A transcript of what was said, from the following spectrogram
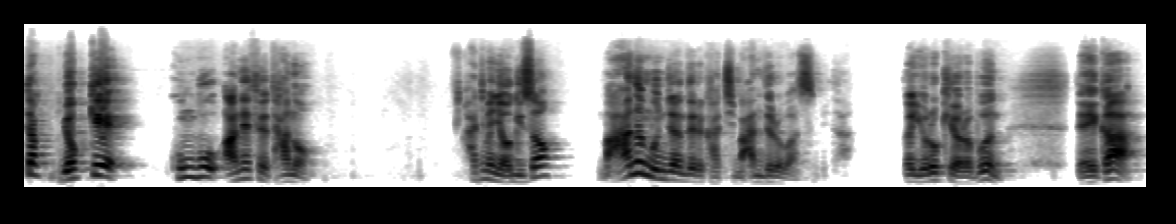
딱 몇 개 공부 안 했어요 단어. 하지만 여기서 많은 문장들을 같이 만들어 봤습니다. 그러니까 이렇게 여러분 내가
